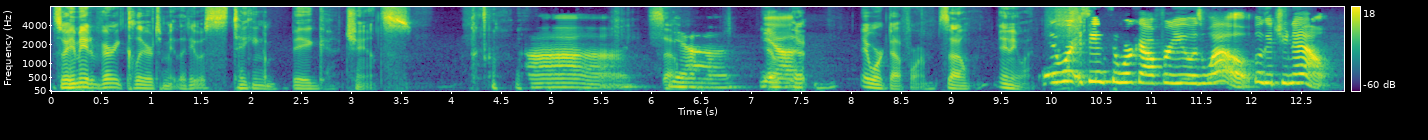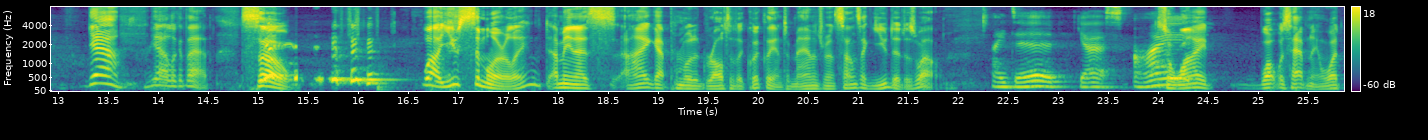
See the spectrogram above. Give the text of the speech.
So he made it very clear to me that he was taking a big chance. Ah. So Yeah. Yeah. it, it worked out for him. So anyway, It, wor- it seems to work out for you as well. Look at you now. yeah, yeah. Look at that. So, well, you similarly. I mean, as I got promoted relatively quickly into management, sounds like you did as well. I did. Yes. I So why? What was happening? What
